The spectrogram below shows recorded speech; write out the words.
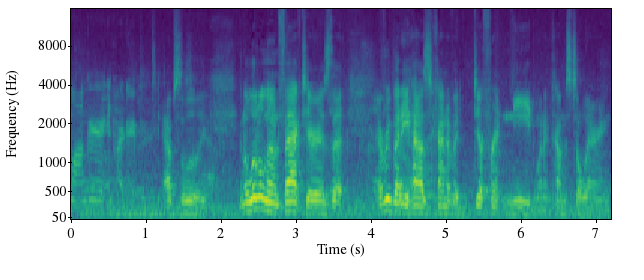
longer and harder. Absolutely. And a little known fact here is that everybody has kind of a different need when it comes to layering.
